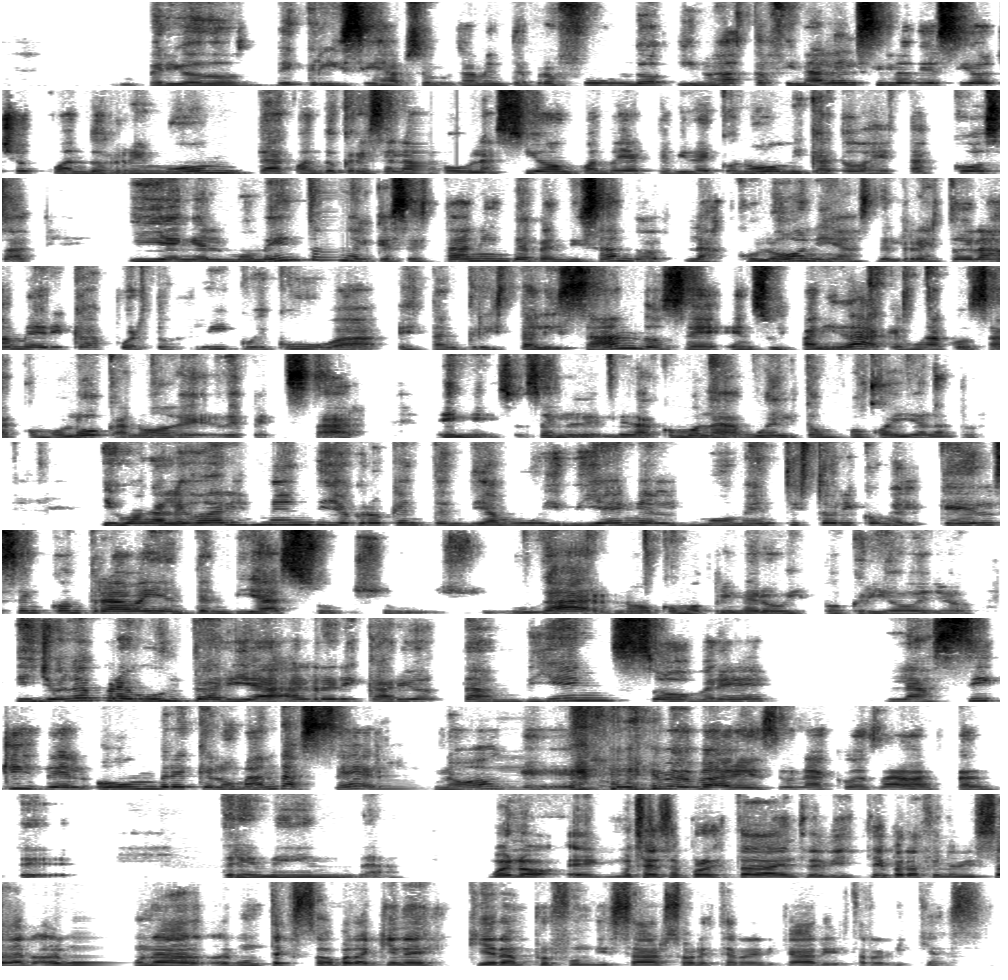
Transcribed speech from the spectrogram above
un periodo de crisis absolutamente profundo, y no es hasta finales del siglo XVIII cuando remonta, cuando crece la población, cuando hay actividad económica, todas estas cosas, y en el momento en el que se están independizando las colonias del resto de las Américas, Puerto Rico y Cuba están cristalizándose en su hispanidad, que es una cosa como loca, ¿no? De, pensar en eso. O sea, le, le, da como la vuelta un poco ahí a la torre. Y Juan Alejo de Arismendi yo creo que entendía muy bien el momento histórico en el que él se encontraba y entendía su, su, su lugar, ¿no? Como primer obispo criollo. Y yo le preguntaría al relicario también sobre la psiquis del hombre que lo manda a hacer, ¿no? Que me parece una cosa bastante tremenda. Bueno, eh, muchas gracias por esta entrevista y para finalizar, ¿alguna, ¿algún texto para quienes quieran profundizar sobre este relicario y estas reliquias?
